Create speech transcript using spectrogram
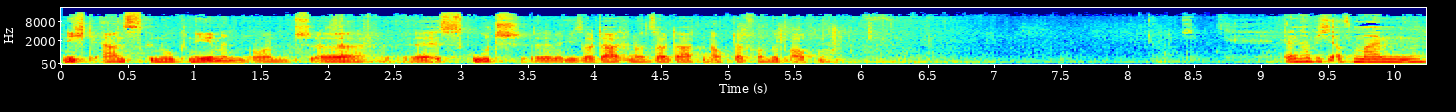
nicht ernst genug nehmen. Und äh, es ist gut, äh, wenn die Soldatinnen und Soldaten auch davon Gebrauch machen. Dann habe ich auf meinem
